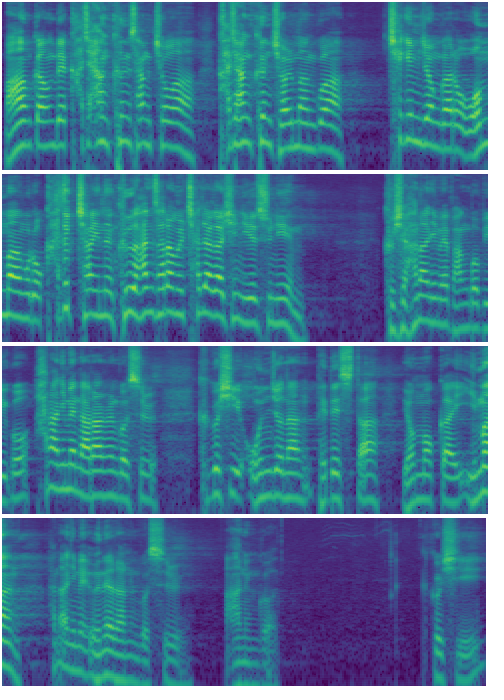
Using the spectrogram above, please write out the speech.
마음 가운데 가장 큰 상처와 가장 큰 절망과 책임전가로 원망으로 가득 차 있는 그 한 사람을 찾아가신 예수님. 그것이 하나님의 방법이고 하나님의 나라는 것을 그것이 온전한 베데스다 연못가에 임한 하나님의 은혜라는 것을 아는 것. 그것이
